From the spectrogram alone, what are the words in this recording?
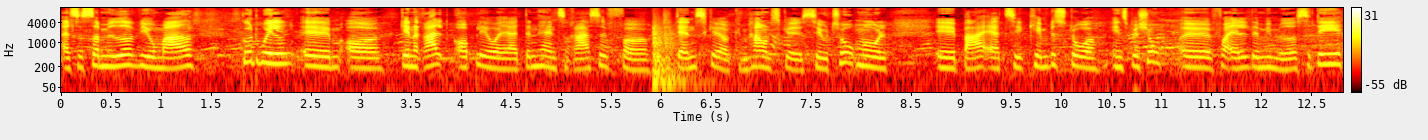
Altså så møder vi jo meget goodwill, øh, og generelt oplever jeg, at den her interesse for de danske og københavnske CO2-mål øh, bare er til kæmpestor inspiration øh, for alle dem, vi møder. Så det,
